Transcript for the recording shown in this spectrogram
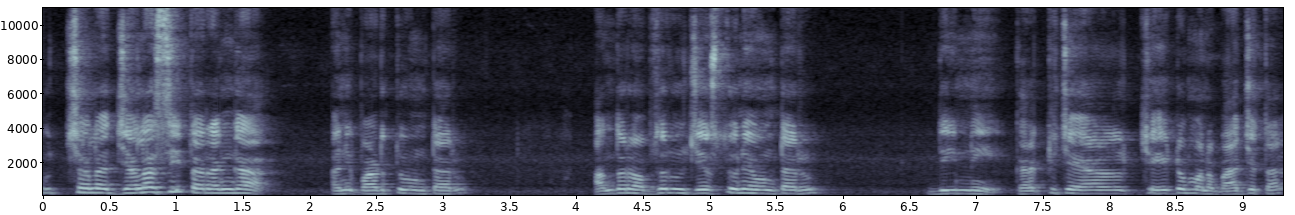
ఉచ్చల జలసి తరంగా అని పాడుతూ ఉంటారు. అందరూ అబ్జర్వ్ చేస్తూనే ఉంటారు. దీన్ని కరెక్ట్ చేయ చేయటం మన బాధ్యత.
